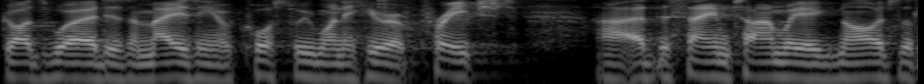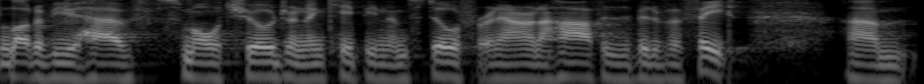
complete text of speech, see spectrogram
God's word is amazing. Of course, we want to hear it preached. Uh, at the same time, we acknowledge that a lot of you have small children and keeping them still for an hour and a half is a bit of a feat. Um,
